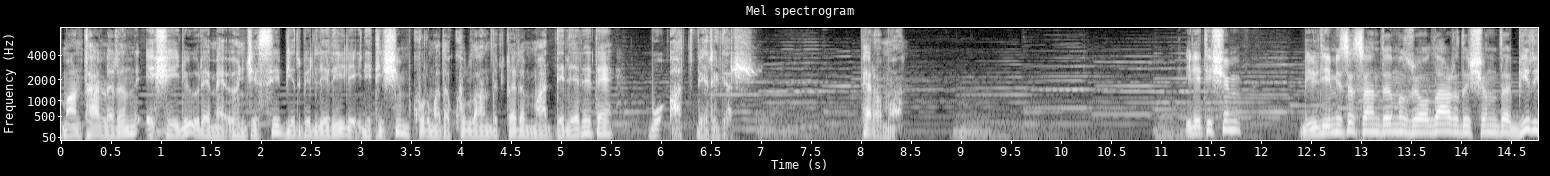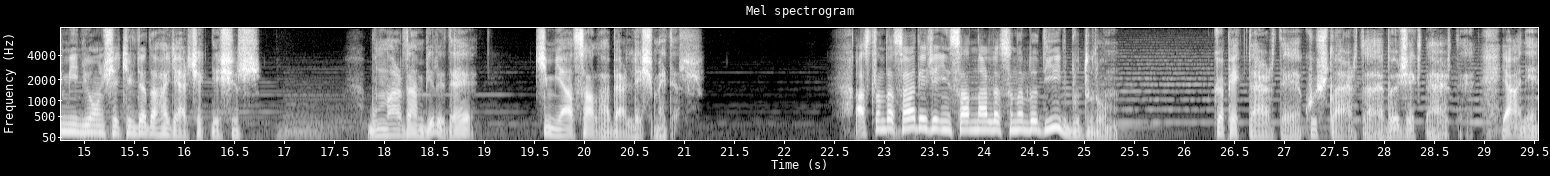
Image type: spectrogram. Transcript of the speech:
mantarların eşeyli üreme öncesi birbirleriyle iletişim kurmada kullandıkları maddelere de bu ad verilir. Feromon İletişim, bildiğimizi sandığımız yollar dışında bir milyon şekilde daha gerçekleşir. Bunlardan biri de kimyasal haberleşmedir. Aslında sadece insanlarla sınırlı değil bu durum. Köpeklerde, kuşlarda, böceklerde, yani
